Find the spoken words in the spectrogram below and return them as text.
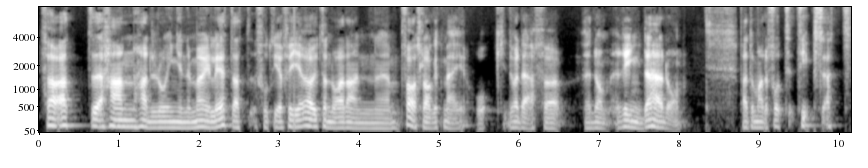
För att eh, han hade då ingen möjlighet att fotografera utan då hade han eh, föreslagit mig och det var därför eh, de ringde här då. För att de hade fått tipset.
